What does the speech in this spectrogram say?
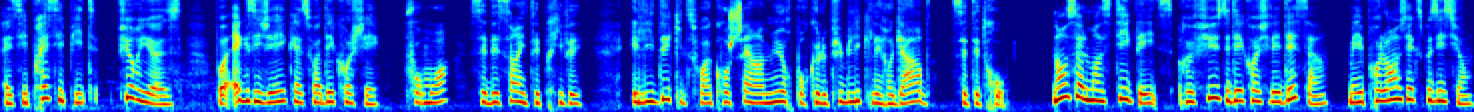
Elle s'y précipite, furieuse, pour exiger qu'elles soient décrochées. Pour moi, ces dessins étaient privés, et l'idée qu'ils soient accrochés à un mur pour que le public les regarde, c'était trop. Non seulement Stieglitz refuse de décrocher les dessins, mais il prolonge l'exposition,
